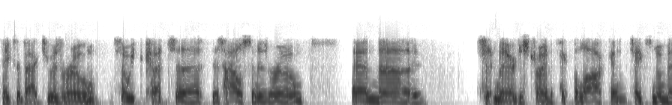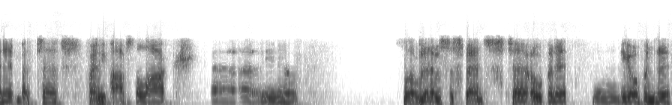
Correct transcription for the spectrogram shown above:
takes it back to his room. So we cut uh, his house and his room, and uh, sitting there just trying to pick the lock, and takes him a minute, but uh, finally pops the lock. Uh, you know, a little bit of suspense to open it, and he opens it,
